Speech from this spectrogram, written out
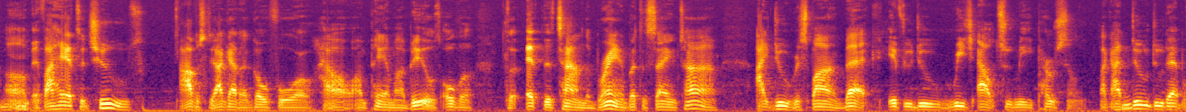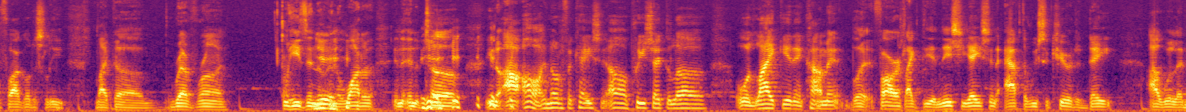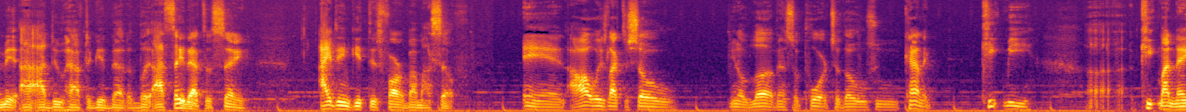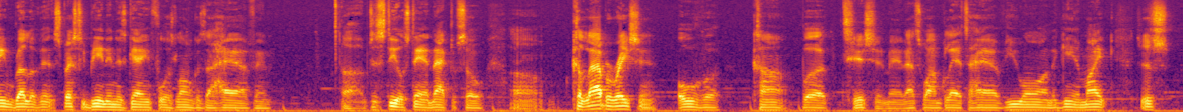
Um, if I had to choose, obviously I gotta go for how I'm paying my bills over the at the time the brand, but at the same time, I do respond back if you do reach out to me personally. Like I do do that before I go to sleep. Like um, Rev Run when he's in the, in the water in the, in the tub. you know, I, oh, a notification. Oh, appreciate the love or like it and comment. But as far as like the initiation after we secure the date, I will admit I, I do have to get better. But I say that to say I didn't get this far by myself. And I always like to show, you know, love and support to those who kind of keep me, uh, keep my name relevant, especially being in this game for as long as I have, and um, just still staying active. So, um, collaboration over competition, man. That's why I'm glad to have you on again, Mike. Just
